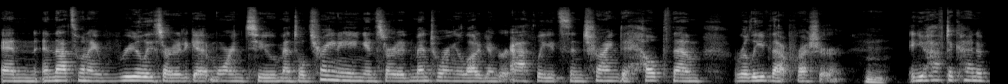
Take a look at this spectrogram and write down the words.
And and that's when I really started to get more into mental training and started mentoring a lot of younger athletes and trying to help them relieve that pressure. Hmm. You have to kind of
